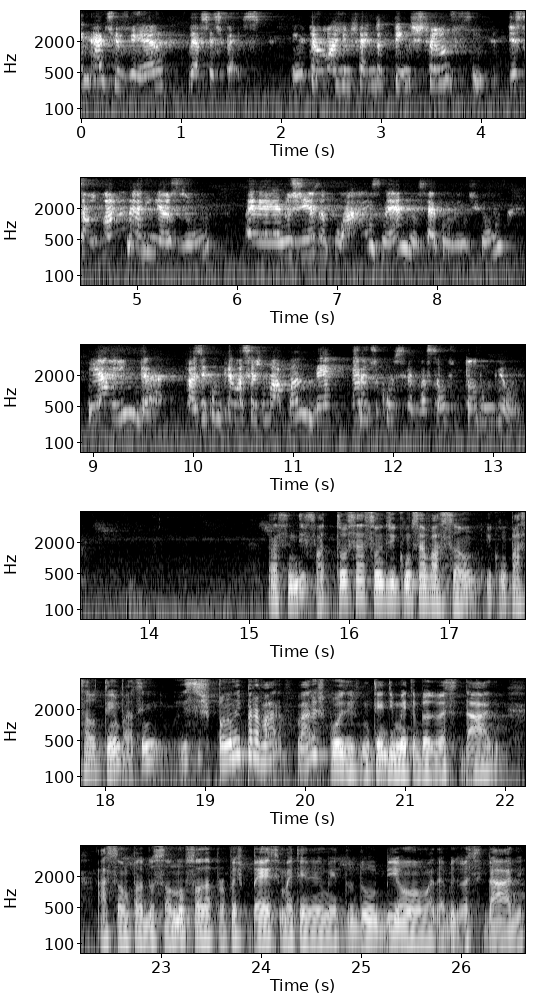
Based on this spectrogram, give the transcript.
em cativeiro dessa espécie. Então, a gente ainda tem chance de salvar a narinha azul é, nos dias atuais, né, no século XXI, e ainda fazer com que ela seja uma bandeira de conservação de todo um bioma. Assim, de fato, toda essa ação de conservação e com o passar do tempo, assim, se expandem para várias coisas. Entendimento da biodiversidade, ação produção não só da própria espécie, mas entendimento do bioma, da biodiversidade,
